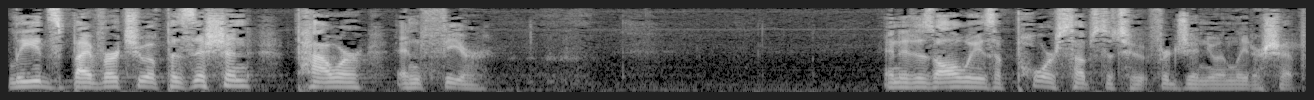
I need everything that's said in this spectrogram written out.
leads by virtue of position, power, and fear and it is always a poor substitute for genuine leadership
